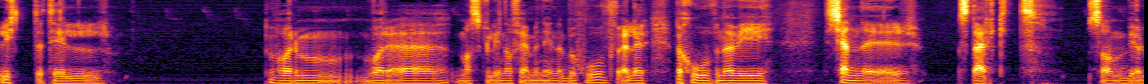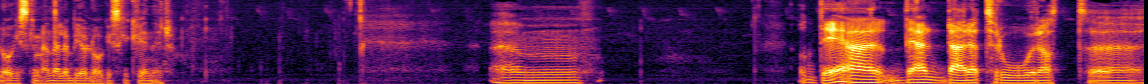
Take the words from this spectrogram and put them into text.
lytte til vår, våre maskuline og feminine behov, eller behovene vi kjenner sterkt som biologiske menn eller biologiske kvinner. Um, og det er, det er, der jeg tror at uh,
